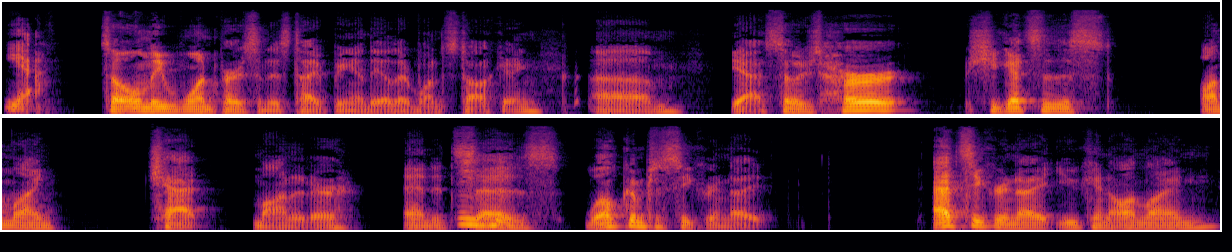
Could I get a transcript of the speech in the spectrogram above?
Yeah. so only one person is typing and the other one's talking um yeah so it's her she gets to this online chat monitor and it Mhm. says welcome to secret night at secret night you can online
